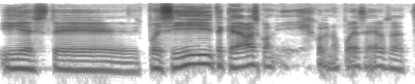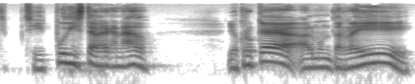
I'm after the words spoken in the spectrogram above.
y, este, pues sí, te quedabas con, híjole, no puede ser, o sea, sí, sí pudiste haber ganado. Yo creo que al Monterrey,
